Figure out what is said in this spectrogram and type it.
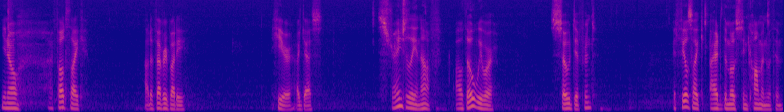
You know, I felt like out of everybody here, I guess, strangely enough, although we were so different, it feels like I had the most in common with him.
